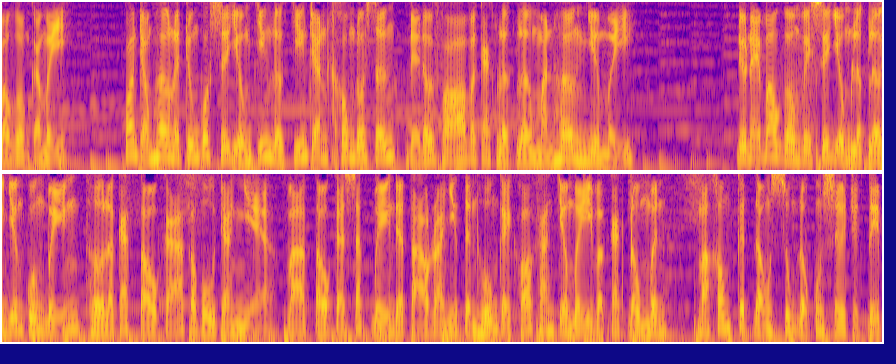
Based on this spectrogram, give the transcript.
bao gồm cả Mỹ. Quan trọng hơn là Trung Quốc sử dụng chiến lược chiến tranh không đối xứng để đối phó với các lực lượng mạnh hơn như Mỹ. Điều này bao gồm việc sử dụng lực lượng dân quân biển thường là các tàu cá có vũ trang nhẹ và tàu cảnh sát biển để tạo ra những tình huống gây khó khăn cho Mỹ và các đồng minh mà không kích động xung đột quân sự trực tiếp.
